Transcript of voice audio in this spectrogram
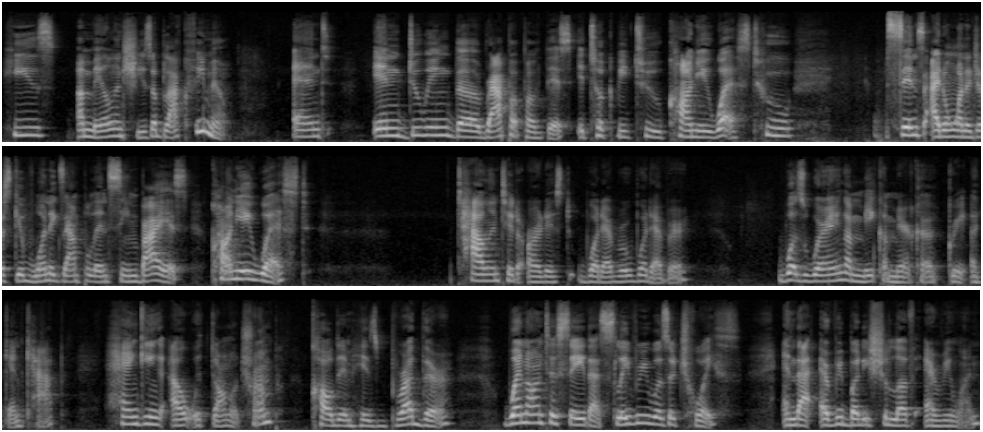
he's a male and she's a black female. And in doing the wrap up of this, it took me to Kanye West, who, since I don't want to just give one example and seem biased, Kanye West, talented artist, whatever, whatever, was wearing a Make America Great Again cap hanging out with Donald Trump, called him his brother, went on to say that slavery was a choice and that everybody should love everyone.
